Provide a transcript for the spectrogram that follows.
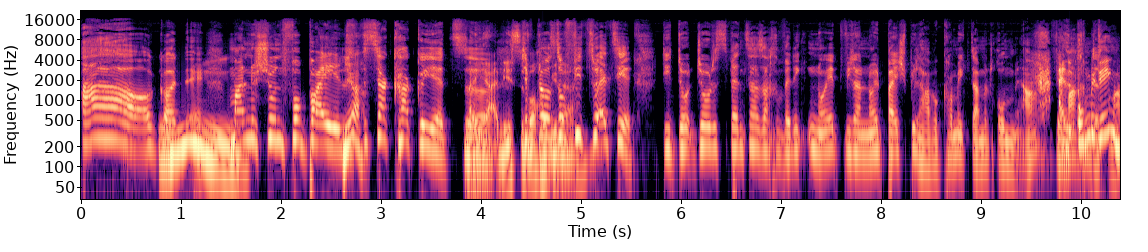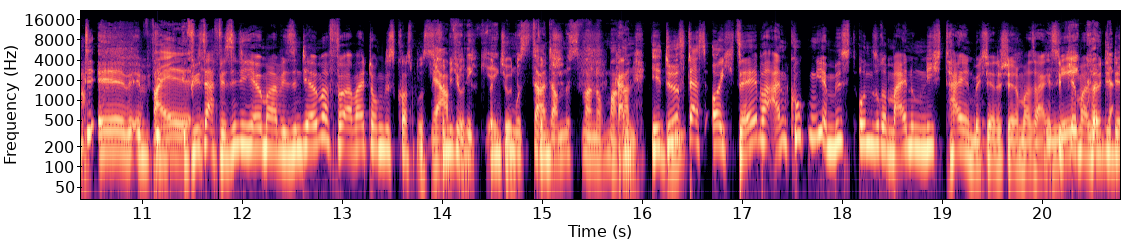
ah, oh Gott, ey. Mm. Mann, ist schon vorbei. Das Ja. ist ja kacke jetzt. Na ja, nächste ich Woche noch so wieder. viel zu erzählen. Die Do Joe Dispenza-Sache, wenn ich ein neues, wieder ein neues Beispiel habe, komme ich damit rum, ja? Wir Also unbedingt, äh, Weil- wie gesagt, wir sind ja immer, wir sind ja immer für Erweiterung des Kosmos. Ja, ich, ich- ich muss da- da ich- müssen wir noch mal kann- ran. Ihr dürft das euch selber angucken, ihr müsst unsere Meinung nicht teilen, möchte ich an der Stelle mal sagen. Es gibt ja mal Leute, die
